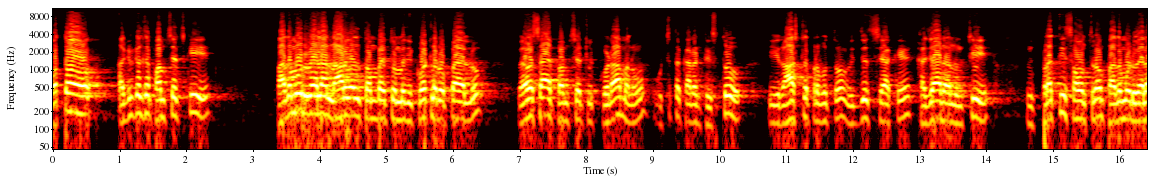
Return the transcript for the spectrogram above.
మొత్తం అగ్రికల్చర్ పంప్ సెట్స్కి పదమూడు వేల నాలుగు వందల తొంభై తొమ్మిది కోట్ల రూపాయలు వ్యవసాయ పంప్ సెట్లకు కూడా మనం ఉచిత కరెంట్ ఇస్తూ ఈ రాష్ట్ర ప్రభుత్వం విద్యుత్ శాఖ ఖజానా నుంచి ప్రతి సంవత్సరం పదమూడు వేల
